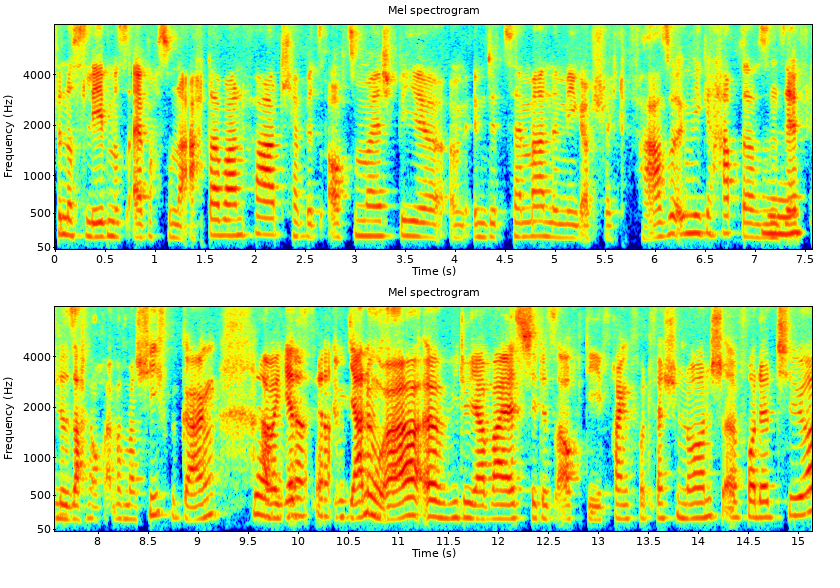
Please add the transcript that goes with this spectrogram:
Ich finde, das Leben ist einfach so eine Achterbahnfahrt. Ich habe jetzt auch zum Beispiel ähm, im Dezember eine mega schlechte Phase irgendwie gehabt. Da sind mhm. sehr viele Sachen auch einfach mal schief gegangen. Ja, aber jetzt ja, ja. im Januar, äh, wie du ja weißt, steht jetzt auch die Frankfurt Fashion Launch äh, vor der Tür.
